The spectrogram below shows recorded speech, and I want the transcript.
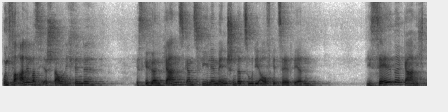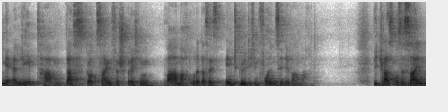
Und vor allem, was ich erstaunlich finde, es gehören ganz, ganz viele Menschen dazu, die aufgezählt werden, die selber gar nicht mehr erlebt haben, dass Gott sein Versprechen wahrmacht oder dass er es endgültig im vollen Sinne wahrmacht. Wie krass muss es sein,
